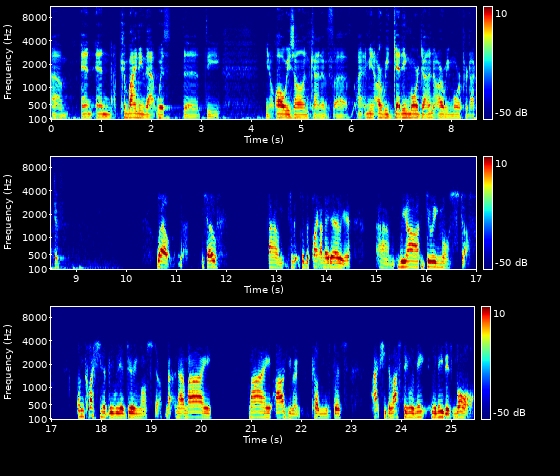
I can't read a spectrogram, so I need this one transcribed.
um, and and combining that with the the you know always on kind of, uh, I mean, are we getting more done? Are we more productive? Well, so um, to, the, to, the, point I made earlier, um, we are doing more stuff. Unquestionably, we are doing more stuff. Now, now, my my argument comes that actually the last thing we need, we need is more.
